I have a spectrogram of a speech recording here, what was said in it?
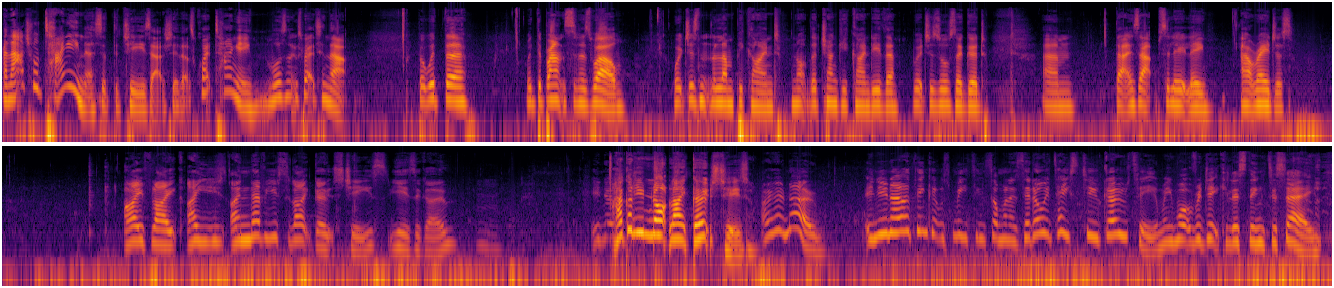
and actual tanginess of the cheese. Actually, that's quite tangy. I Wasn't expecting that, but with the with the Branston as well, which isn't the lumpy kind, not the chunky kind either, which is also good. Um, that is absolutely outrageous. I've like I used, I never used to like goat's cheese years ago. You know, How could you not like goat's cheese? I don't know. And you know, I think it was meeting someone and said, "Oh, it tastes too goaty." I mean, what a ridiculous thing to say.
